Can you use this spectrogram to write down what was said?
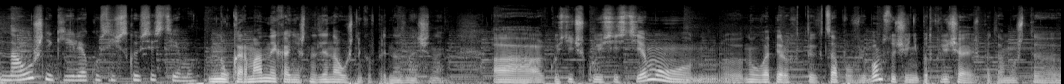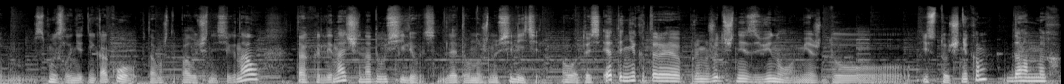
Наушники или акустическую систему? Ну, карманные, конечно, для наушников предназначены. А акустическую систему, ну, во-первых, ты к ЦАПу в любом случае не подключаешь, потому что смысла нет никакого, потому что полученный сигнал так или иначе надо усиливать. Для этого нужен усилитель. Вот, то есть это некоторое промежуточное звено между источником данных,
